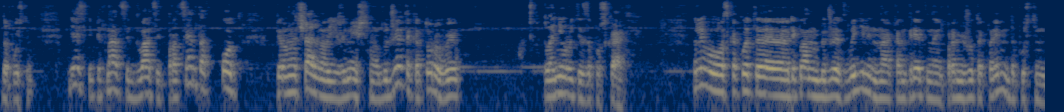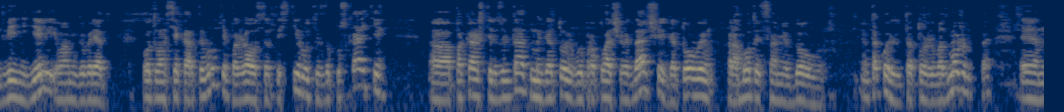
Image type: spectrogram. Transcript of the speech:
допустим, 10, 15, 20 процентов от первоначального ежемесячного бюджета, который вы планируете запускать. Ну, либо у вас какой-то рекламный бюджет выделен на конкретный промежуток времени, допустим, две недели, и вам говорят, вот вам все карты в руки, пожалуйста, тестируйте, запускайте, а, покажете результат, мы готовы, вы проплачивать дальше готовы работать с вами в долгую. Такой результат тоже возможен, да? э,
